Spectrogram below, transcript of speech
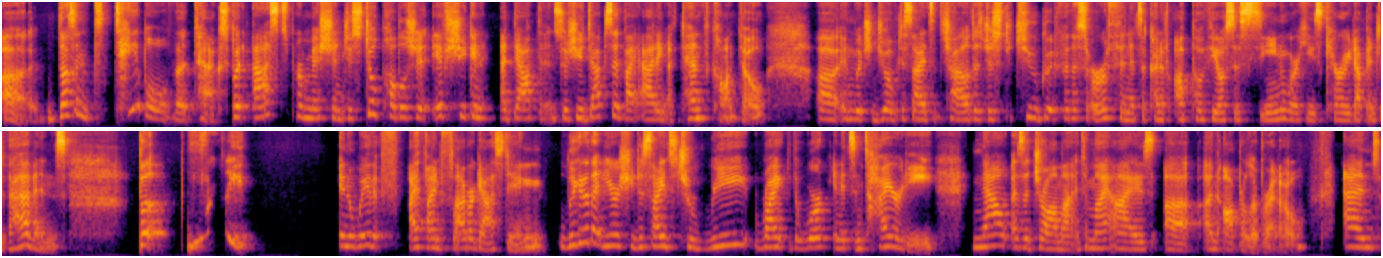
uh, doesn't table the text, but asks permission to still publish it if she can adapt it. And so she adapts it by adding a 10th canto, uh, in which Jove decides the child is just too good for this earth. And it's a kind of apotheosis scene where he's carried up into the heavens. But really, in a way that I find flabbergasting. Later that year, she decides to rewrite the work in its entirety, now as a drama, and to my eyes, uh, an opera libretto. And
